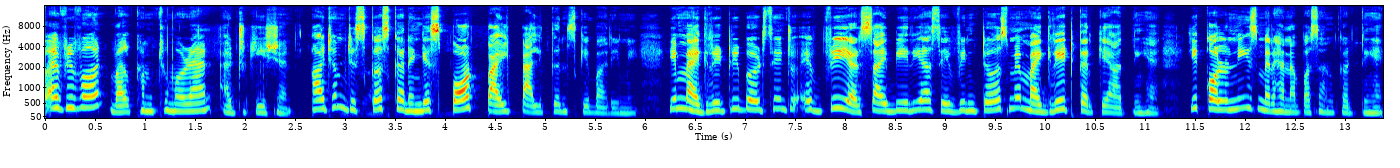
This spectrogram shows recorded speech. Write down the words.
एवरीवन वेलकम टू मोरैन एजुकेशन आज हम डिस्कस करेंगे स्पॉट पाइट पैलिकन्स के बारे में। ये माइग्रेटरी बर्ड्स हैं जो एवरी ईयर साइबेरिया से विंटर्स में माइग्रेट करके आती हैं। ये कॉलोनीज़ में रहना पसंद करती हैं।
